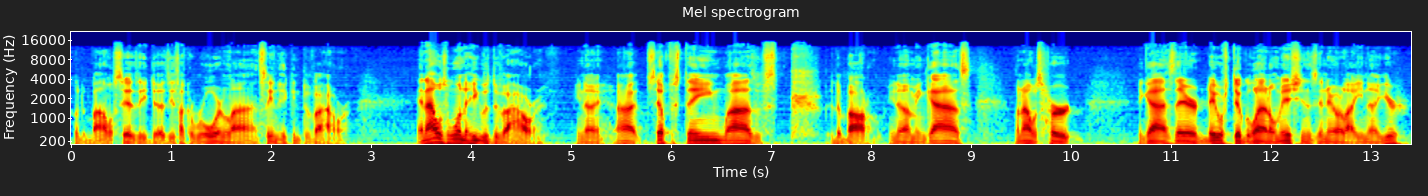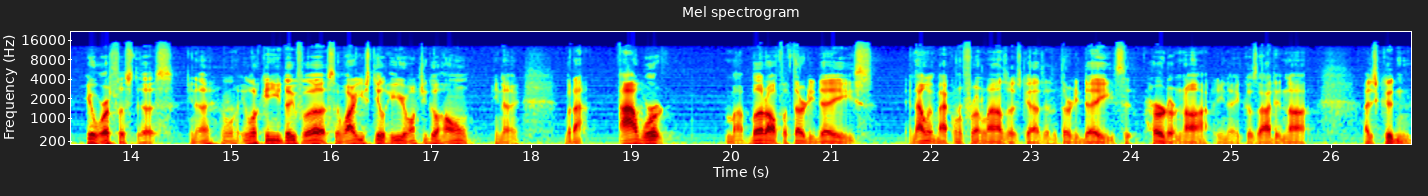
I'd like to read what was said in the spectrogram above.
What the Bible says he does. He's like a roaring lion, seeing he can devour. And I was one that he was devouring. You know, I, self-esteem wise was at the bottom. You know, I mean, guys, when I was hurt, the guys there, they were still going out on missions, and they were like, you know, you're you're worthless to us. You know, what can you do for us? And why are you still here? Why don't you go home? You know, but I I worked my butt off for 30 days, and I went back on the front lines of those guys after 30 days, it hurt or not. You know, because I did not, I just couldn't,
